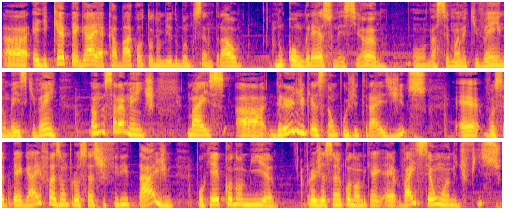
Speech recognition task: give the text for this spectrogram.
Ah, ele quer pegar e acabar com a autonomia do Banco Central no Congresso nesse ano, ou na semana que vem, no mês que vem? Não necessariamente. Mas a grande questão por detrás disso é você pegar e fazer um processo de fritagem, porque a economia, a projeção econômica é- vai ser um ano difícil,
